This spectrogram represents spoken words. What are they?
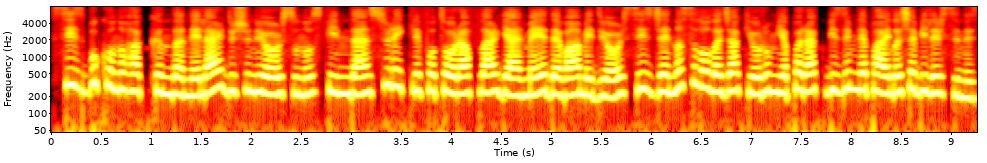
Siz bu konu hakkında neler düşünüyorsunuz? Filmden sürekli fotoğraflar gelmeye devam ediyor. Sizce nasıl olacak yorum yaparak bizimle paylaşabilirsiniz.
